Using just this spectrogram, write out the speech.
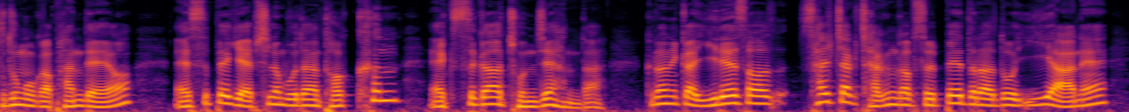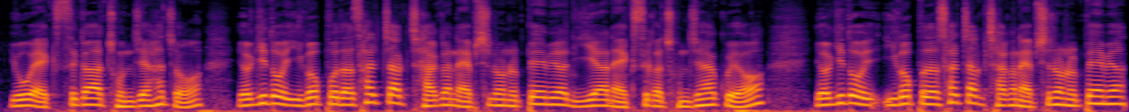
부등호가 반대예요. S 빼기 엡실론보다는 더 큰 x가 존재한다. 그러니까 1에서 살짝 작은 값을 빼더라도 이 안에 요 x가 존재하죠. 여기도 이것보다 살짝 작은 엡실론을 빼면 이 안에 x가 존재하고요. 여기도 이것보다 살짝 작은 엡실론을 빼면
